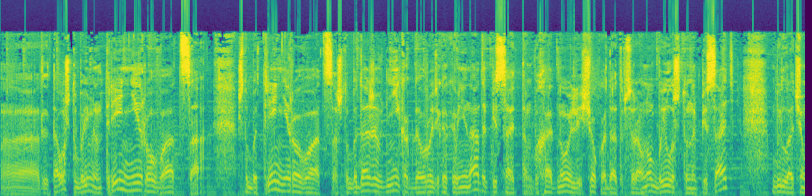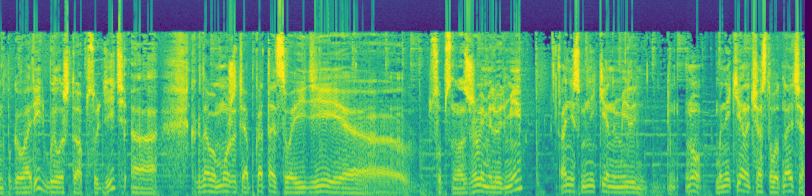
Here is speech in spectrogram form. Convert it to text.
э, для того, чтобы именно тренироваться, чтобы тренироваться, чтобы даже в дни, когда вроде как и не надо писать, там выходной или еще когда-то, все равно было что написать, было о чем поговорить, было что обсудить, а когда вы можете обкатать свои идеи, э, собственно, с живыми людьми, не с манекенами или ну, манекены часто, вот знаете,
